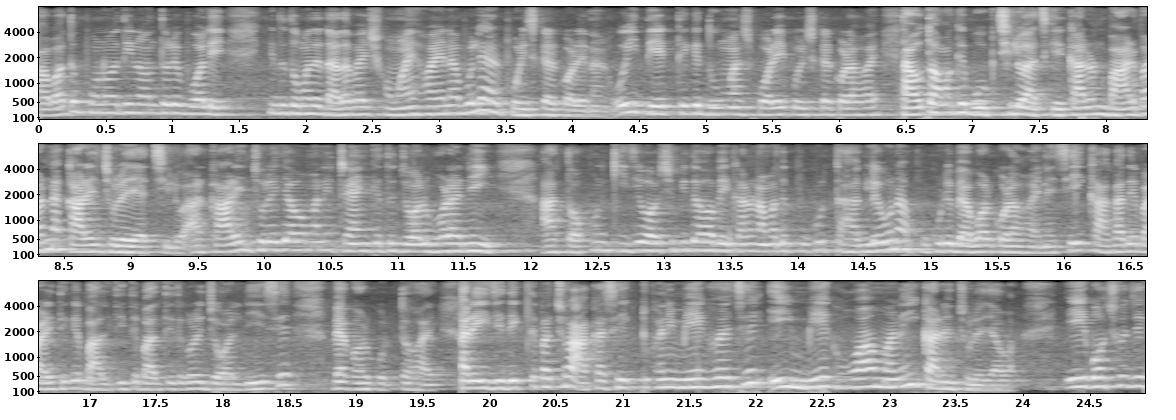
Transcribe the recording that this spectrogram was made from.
বাবা তো পনেরো দিন অন্তরে বলে, কিন্তু তোমাদের দাদাভাই সময় হয় না বলে আর পরিষ্কার করে না। ওই দেড় থেকে দু মাস পরেই পরিষ্কার করা হয়। তাও তো আমাকে বকছিল আজকে, কারণ বারবার না কারেন্ট চলে যাচ্ছিল। আর কারেন্ট চলে যাওয়া মানে ট্যাঙ্কে তো জল ভরা নেই। আর তখন কী যে অসুবিধা হবে, কারণ আমাদের পুকুর থাকলেও না পুকুরে ব্যবহার করা হয় না। সেই কাকাদের বাড়ি থেকে বালতিতে বালতিতে করে জল নিয়ে এসে ব্যবহার করতে হয়। আর এই যে দেখতে পাচ্ছ আকাশে একটুখানি মেঘ হয়েছে, এই মেঘ হওয়া মানেই কারেন্ট চলে যাওয়া। এই বছর যে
